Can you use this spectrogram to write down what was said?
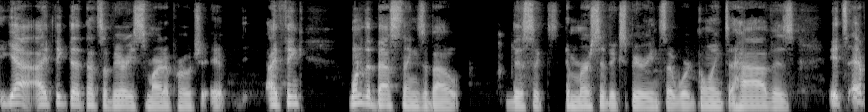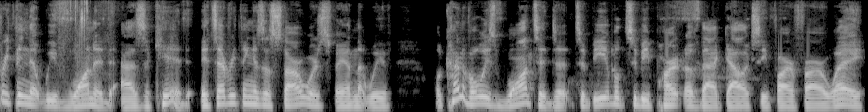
yeah, I think that that's a very smart approach. It, I think one of the best things about this ex- immersive experience that we're going to have is it's everything that we've wanted as a kid. It's everything as a Star Wars fan that we've well, kind of always wanted to, to be able to be part of that galaxy far, far away.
